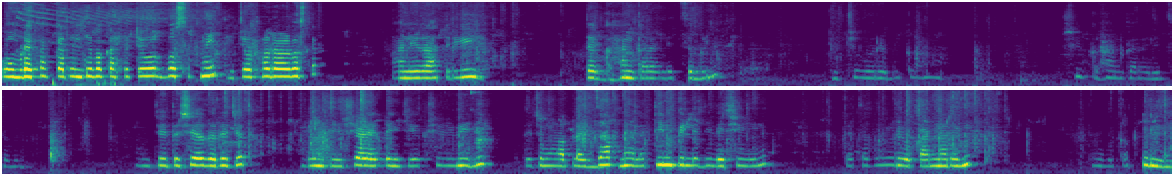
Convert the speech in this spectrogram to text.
कोंबड्या कापतात आणि ते बघा ह्याच्यावर बसत नाही ह्याच्यावर थोडा बसतात. आणि रात्री त्या घाण करायला सगळी. ह्याच्यावर बघा अशी घाण करायला सगळी. आमच्या इथं शेजारीचे दोन तीन शेळ्या त्यांची एक शिळी विली. त्याच्यामुळे आपला एक झाप न्यायला तीन पिल्ले दिले शिळीने. त्याचा व्हिडिओ काढणार आहे मी. पिल्ले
